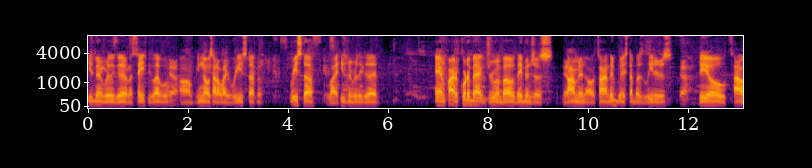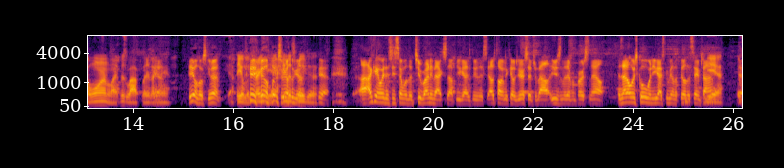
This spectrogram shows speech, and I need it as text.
he's been really good on the safety level. Yeah. Um, he knows how to like read stuff and read stuff. Like he's been really good. And prior to quarterback, Drew and Beau, they've been just Yeah. dominant all the time. They've been step as leaders. Yeah. Theo, Tyler Warren, like there's a lot of players like Yeah. that. Theo looks good. Yeah, Theo looks crazy. Theo yeah, looks he real looks good. really good. Yeah. I can't wait to see some of the two running back stuff you guys do this. Year. I was talking to Coach Yurcich about using the different personnel. Is that always cool when you guys can be on the field at the same time? Yeah. Yeah.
